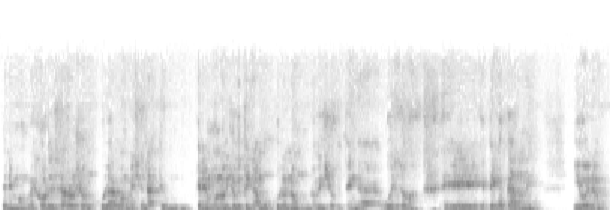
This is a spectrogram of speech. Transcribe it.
tenemos mejor desarrollo muscular, vos mencionaste, un, queremos un novillo que tenga músculo, no un novillo que tenga hueso, eh, que tenga carne, y bueno,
